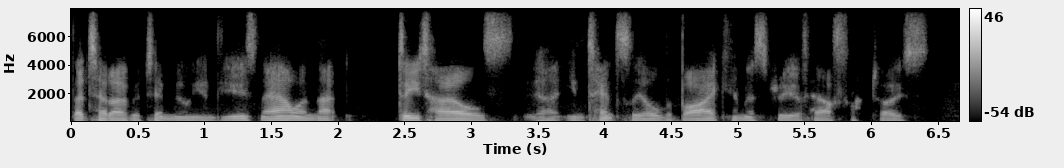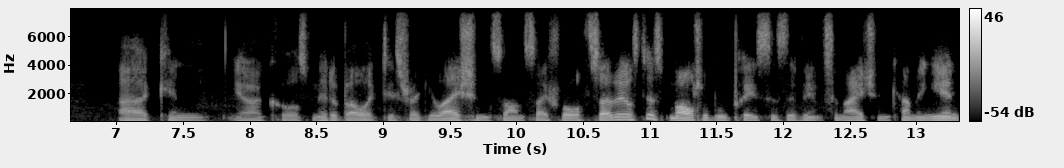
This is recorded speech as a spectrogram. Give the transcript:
That's had over 10 million views now, and that details uh, intensely all the biochemistry of how fructose uh, can you know cause metabolic dysregulation, so on and so forth. So there was just multiple pieces of information coming in.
